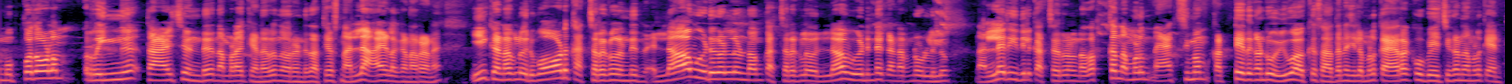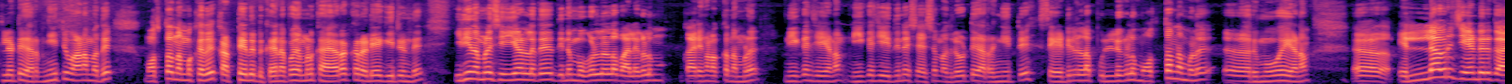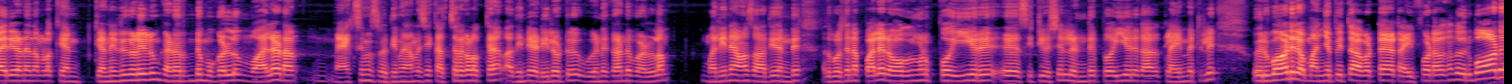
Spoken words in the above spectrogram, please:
മുപ്പതോളം റിങ് താഴ്ചയുണ്ട് നമ്മുടെ കിണർ എന്ന് പറയുന്നത്. അത്യാവശ്യം നല്ല ആയുള്ള കിണറാണ്. ഈ കിണറിൽ ഒരുപാട് കച്ചറകളുണ്ട്. എല്ലാ വീടുകളിലും ഉണ്ടാവും കച്ചറകൾ. എല്ലാ വീടിന്റെ കിണറിന്റെ ഉള്ളിലും നല്ല രീതിയിൽ കച്ചറകളുണ്ട്. അതൊക്കെ നമ്മൾ മാക്സിമം കട്ട് ചെയ്ത് കണ്ട് ഒഴിവാക്കുക. സാധാരണ ചെയ്യില്ല നമ്മൾ കയറൊക്കെ ഉപയോഗിച്ചുകൊണ്ട് നമ്മൾ കിണറ്റിലിട്ട് ഇറങ്ങിയിട്ട് വേണം അത് മൊത്തം നമുക്കത് കട്ട് ചെയ്തെടുക്കാൻ. അപ്പോൾ നമ്മൾ കയറൊക്കെ റെഡിയാക്കിയിട്ടുണ്ട് ഇനി നമ്മൾ ചെയ്യാനുള്ളത് ഇതിന്റെ മുകളിലുള്ള വലകളും കാര്യങ്ങളൊക്കെ നമ്മൾ നീക്കം ചെയ്യണം. നീക്കം ചെയ്തതിന് ശേഷം അതിലോട്ട് ഇറങ്ങിയിട്ട് സൈഡിലുള്ള പുല്ലുകൾ മൊത്തം നമ്മൾ റിമൂവ് ചെയ്യണം. എല്ലാവരും ചെയ്യേണ്ട ഒരു കാര്യമാണ് നമ്മളെ കിണ- കിണറുകളിലും കിണറിന്റെ മുകളിലും വലടാൻ മാക്സിമം ശ്രദ്ധിക്കണം. കാരണം വെച്ചാൽ കച്ചറകളൊക്കെ അതിന്റെ അടിയിലോട്ട് വീണിക്കാണ്ട് വെള്ളം മലിനമാവാൻ സാധ്യതയുണ്ട്. അതുപോലെ തന്നെ പല രോഗങ്ങളും ഇപ്പോൾ ഈ ഒരു സിറ്റുവേഷനിലുണ്ട് ഇപ്പോൾ ഈ ഒരു ക്ലൈമറ്റിൽ ഒരുപാട് മഞ്ഞപ്പിത്ത ആവട്ടെ ടൈഫോയിഡ് അങ്ങനത്തെ ഒരുപാട്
